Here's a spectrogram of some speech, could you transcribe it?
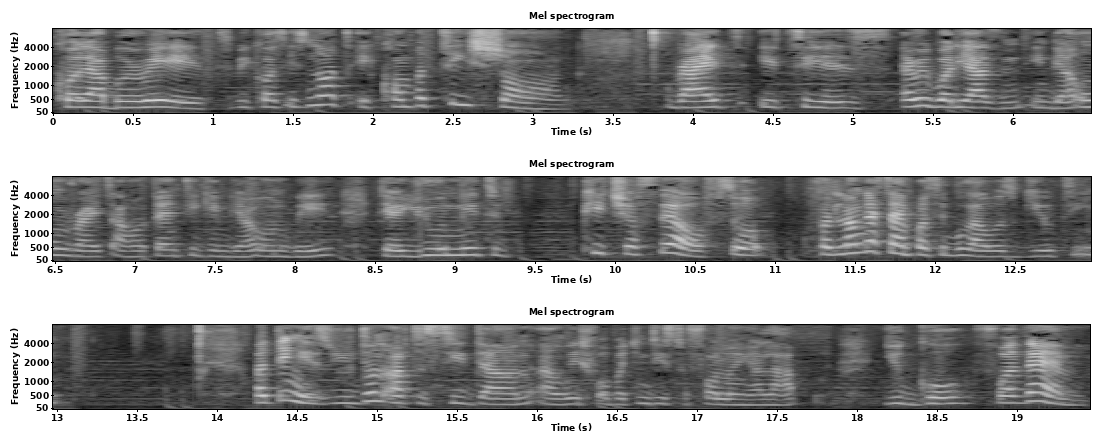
Collaborate because it's not a competition right? It is everybody has in, in their own right are authentic in their own way. There you need to pitch yourself. So for the longest time possible i was guilty but thing is, you don't have to sit down and wait for opportunities to fall on your lap. You go for them,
